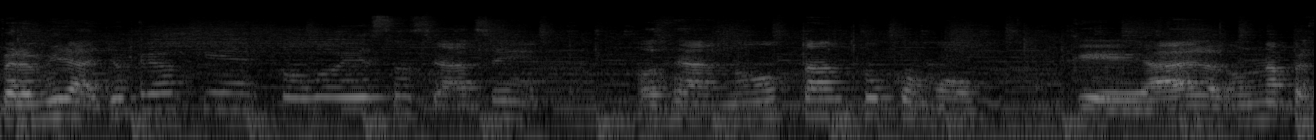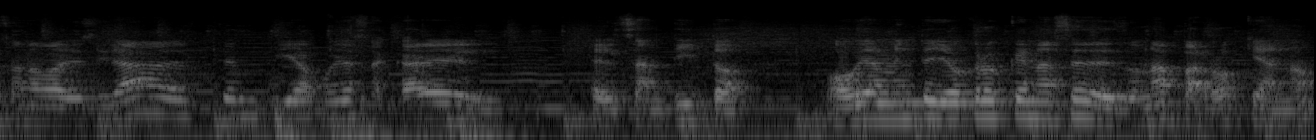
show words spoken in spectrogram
pero mira, yo creo que todo eso se hace, o sea, no tanto como que una persona va a decir, ah, este día voy a sacar el, el santito. Obviamente yo creo que nace desde una parroquia, ¿no?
